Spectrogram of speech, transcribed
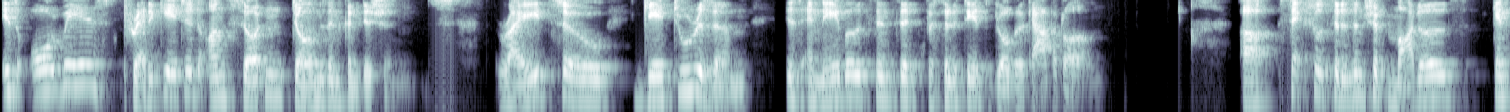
is always predicated on certain terms and conditions, right? So, gay tourism is enabled since it facilitates global capital. Uh, sexual citizenship models can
